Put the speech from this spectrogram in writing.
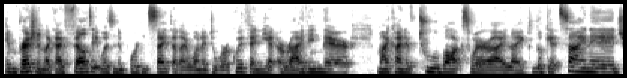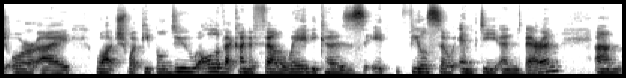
impression. Like I felt it was an important site that I wanted to work with, and yet arriving there, my kind of toolbox where I like look at signage or I watch what people do, all of that kind of fell away because it feels so empty and barren. Um,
